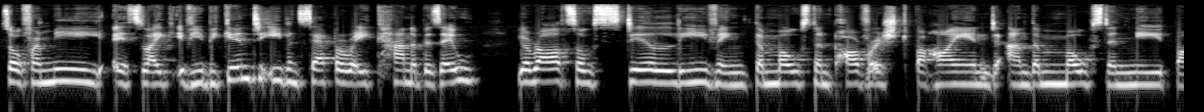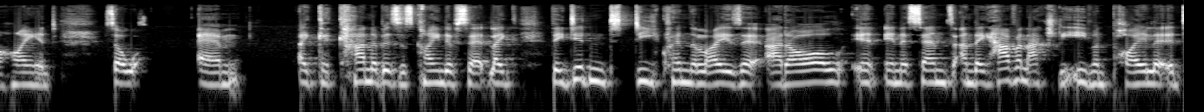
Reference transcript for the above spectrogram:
So for me, it's like if you begin to even separate cannabis out, you're also still leaving the most impoverished behind and the most in need behind. So um, like cannabis is kind of said like they didn't decriminalize it at all in, in a sense and they haven't actually even piloted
